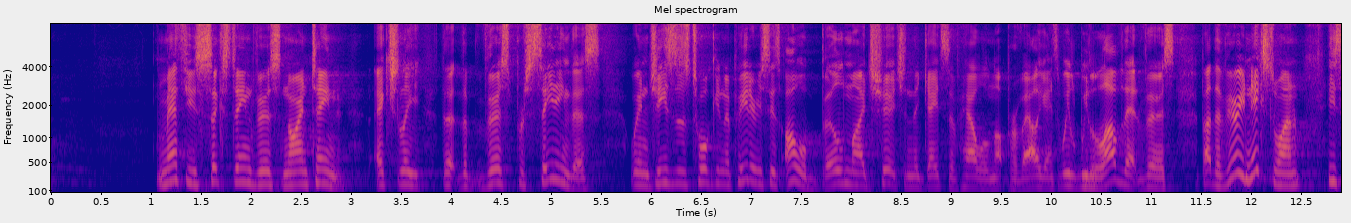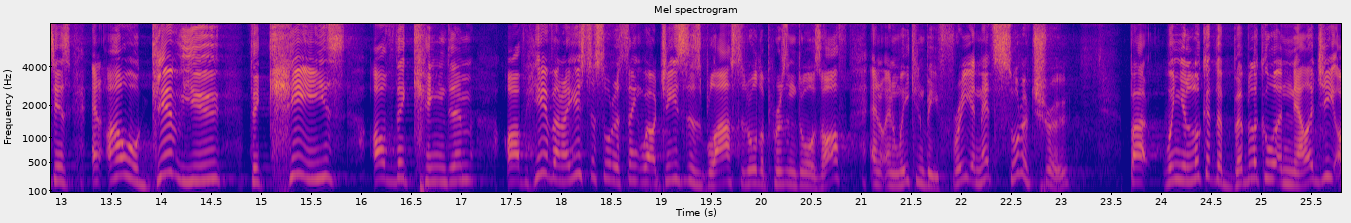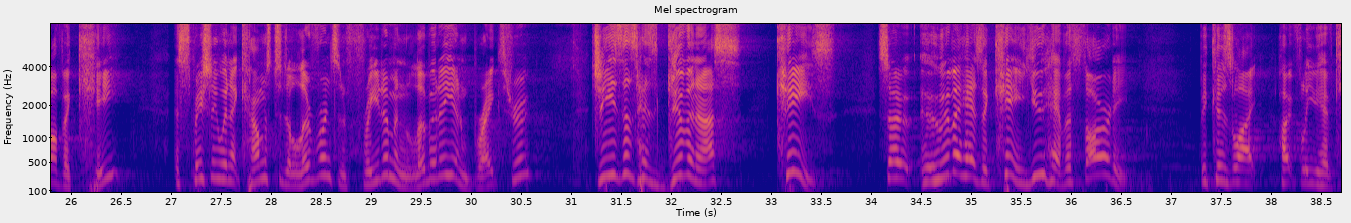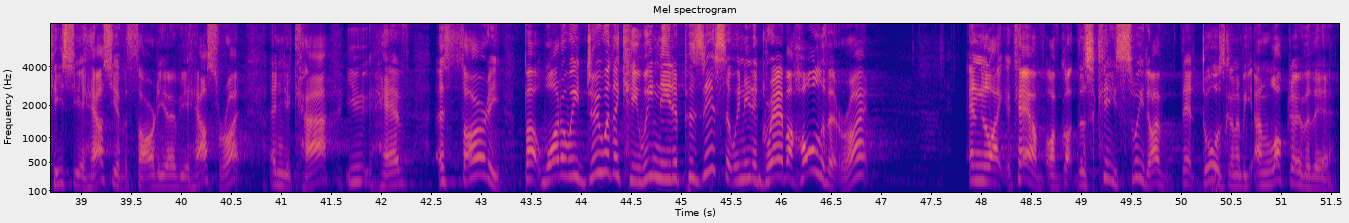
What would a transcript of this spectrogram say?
Matthew 16, verse 19, actually, the, the verse preceding this, when Jesus is talking to Peter, he says, I will build my church and the gates of hell will not prevail against it. We, we love that verse. But the very next one, he says, And I will give you the keys of the kingdom of heaven. I used to sort of think, well, Jesus blasted all the prison doors off and, and we can be free. And that's sort of true. But when you look at the biblical analogy of a key, especially when it comes to deliverance and freedom and liberty and breakthrough. Jesus has given us keys. So, whoever has a key, you have authority. Because, like, hopefully you have keys to your house, you have authority over your house, right? And your car, you have authority. But what do we do with a key? We need to possess it, we need to grab a hold of it, right? And you're like, okay, I've, I've got this key, sweet, I've, that door's gonna be unlocked over there.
